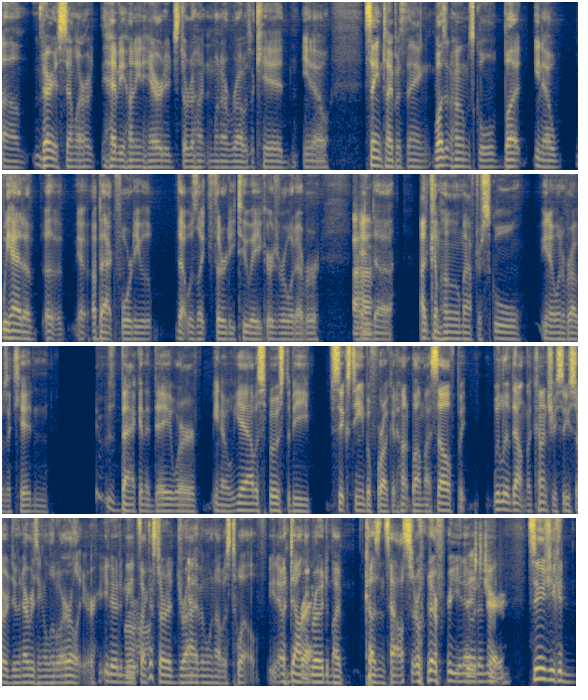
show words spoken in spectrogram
um, very similar. Heavy hunting heritage. Started hunting whenever I was a kid. You know, same type of thing. Wasn't homeschooled, but you know, we had a a, a back forty that was like thirty two acres or whatever, uh-huh. and uh, I'd come home after school. You know, whenever I was a kid, and it was back in the day where you know, yeah, I was supposed to be 16 before I could hunt by myself, but we lived out in the country, so you started doing everything a little earlier. You know what I mean? It's like I started driving when I was 12. You know, down Right. the road to my cousin's house or whatever. You know what I mean? As soon as you could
